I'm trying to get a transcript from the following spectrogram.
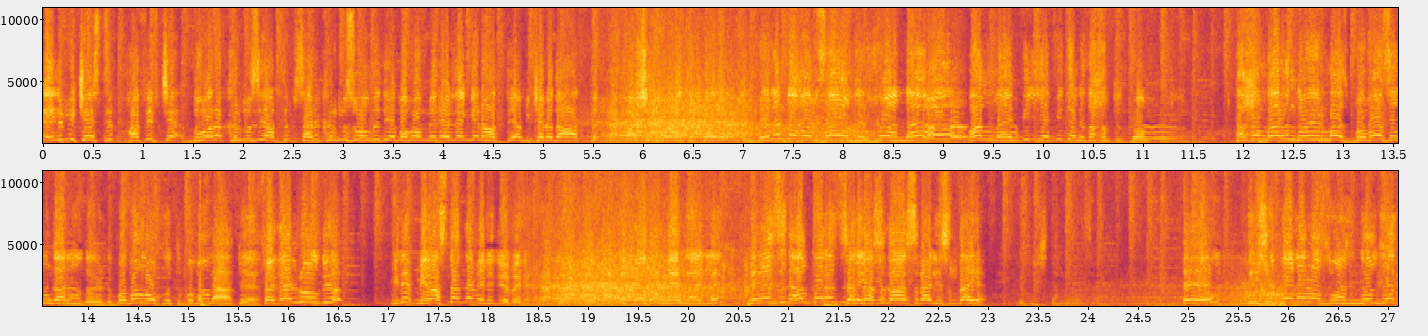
elimi kestim. Hafifçe duvara kırmızı yaptım. Sarı kırmızı oldu diye babam beni evden gene attı ya. Bir kere daha attı. Aşırı fanatik dayı. Benim babam sağ olsun şu anda vallahi billahi bir tane takım tutmam. Takım karın doyurmaz. Baban senin karnını doyurdu. Baban okuttu. Baban Ya, büyüttü. Fenerli ol diyor. Bir de mirastan da beni diyor benim. Neresi? Neresi de al parası Sen nasıl Galatasaraylısın dayı? İşte Ee, Düşün Fener olsun ne olacak?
